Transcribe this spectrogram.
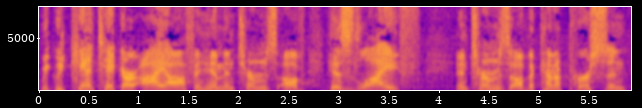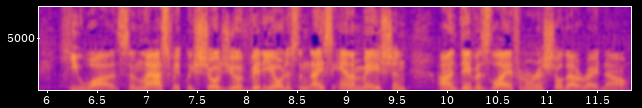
we, we can't take our eye off of him in terms of his life, in terms of the kind of person he was. And last week we showed you a video, just a nice animation on David's life, and we're going to show that right now.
